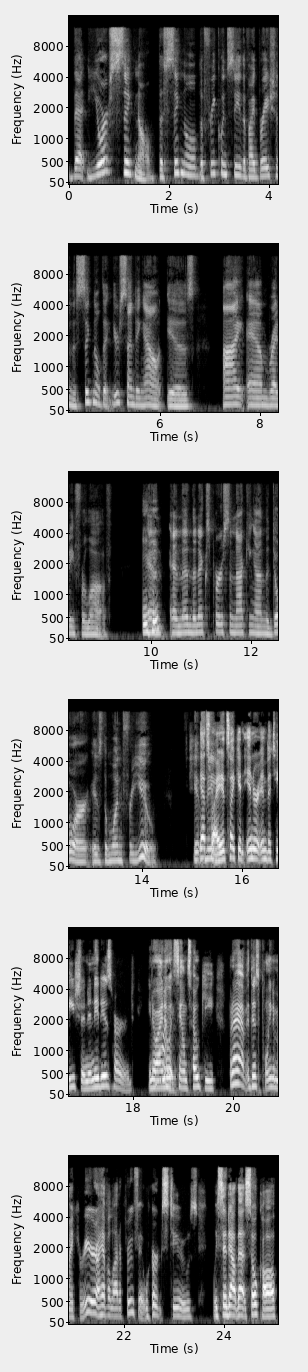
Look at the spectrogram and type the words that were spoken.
that your signal the signal the frequency the vibration the signal that you're sending out is i am ready for love mm-hmm. and and then the next person knocking on the door is the one for you it that's may- right it's like an inner invitation and it is heard you know, right. I know it sounds hokey, but I have at this point in my career, I have a lot of proof it works too. We send out that so call,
